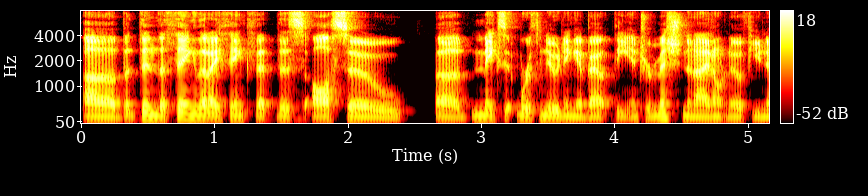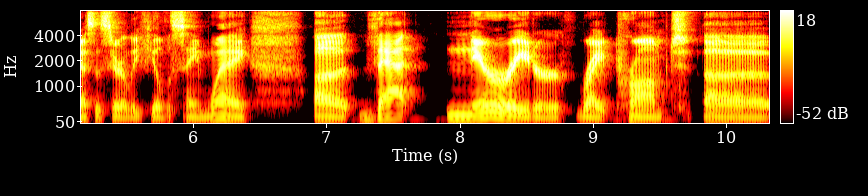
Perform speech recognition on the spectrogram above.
Uh, but then the thing that i think that this also uh, makes it worth noting about the intermission and i don't know if you necessarily feel the same way uh, that narrator right prompt uh,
